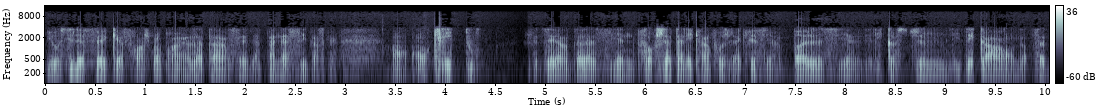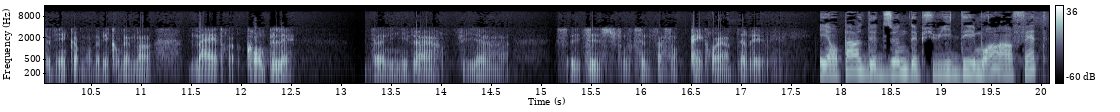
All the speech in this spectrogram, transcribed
Il y a aussi le fait que, franchement, pour un réalisateur, c'est la panacée parce que on, on crée tout. Je veux dire, s'il y a une fourchette à l'écran, il faut que je la crée. S'il y a un bol, s'il y a les costumes, les décors, on- ça devient comme on devient complètement maître complet d'un univers. Puis, euh, je trouve que c'est une façon incroyable de rêver. Et on parle de Dune depuis des mois, en fait.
